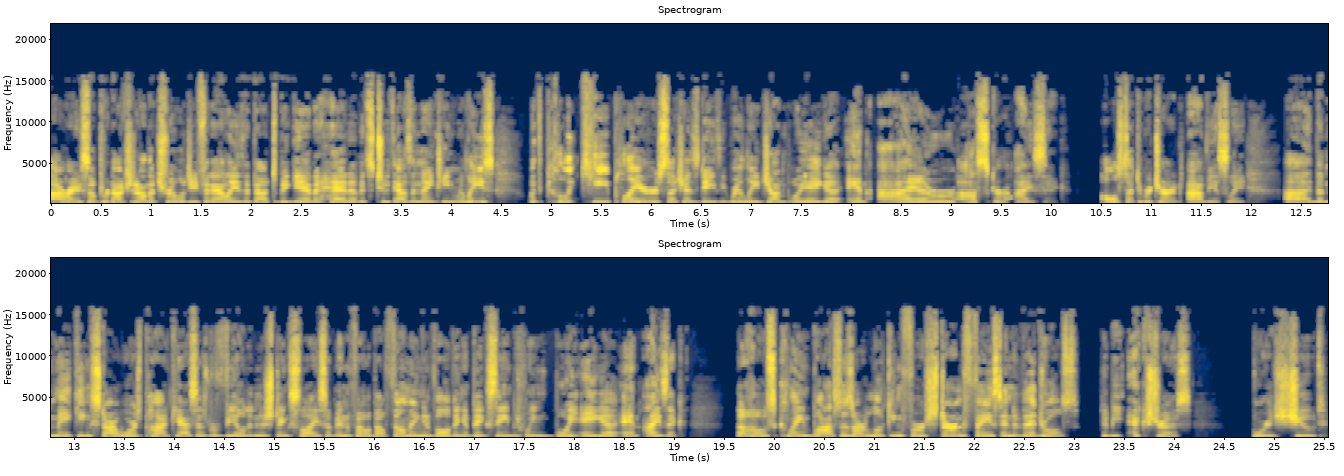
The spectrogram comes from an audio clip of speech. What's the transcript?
All right, so production on the trilogy finale is about to begin ahead of its 2019 release, with key players such as Daisy Ridley, John Boyega, and I- Oscar Isaac all set to return. Obviously, uh, the Making Star Wars podcast has revealed an interesting slice of info about filming involving a big scene between Boyega and Isaac. The hosts claim bosses are looking for stern-faced individuals to be extras for a shoot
